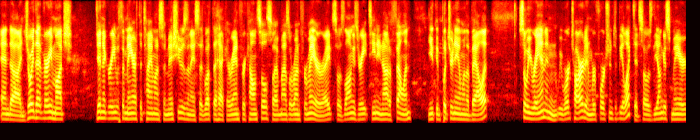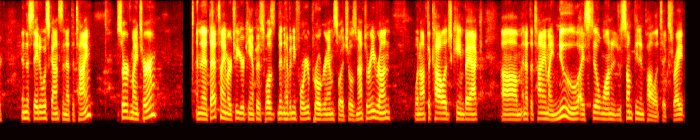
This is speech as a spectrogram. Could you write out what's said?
and uh, enjoyed that very much. Didn't agree with the mayor at the time on some issues, and I said, "What the heck? I ran for council, so I might as well run for mayor, right?" So, as long as you're 18, and you're not a felon, you can put your name on the ballot. So we ran and we worked hard and we're fortunate to be elected. So I was the youngest mayor in the state of Wisconsin at the time, served my term. And then at that time, our two-year campus was didn't have any four-year program, so I chose not to rerun. Went off to college, came back, um, and at the time, I knew I still wanted to do something in politics. Right?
